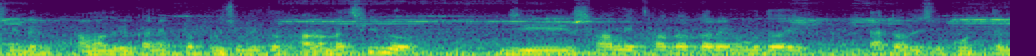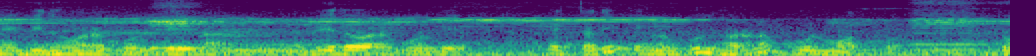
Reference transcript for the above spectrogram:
ছিলেন। আমাদের এখানে একটা প্রচলিত ধারণা ছিল যে স্বামী থাকাকালীন বোধহয় একাদশী করতে নেই, বিধবারা করবে না, বিধবারা করবে, ইত্যাদি। এগুলো ভুল ধারণা, ভুল মতপথ তো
